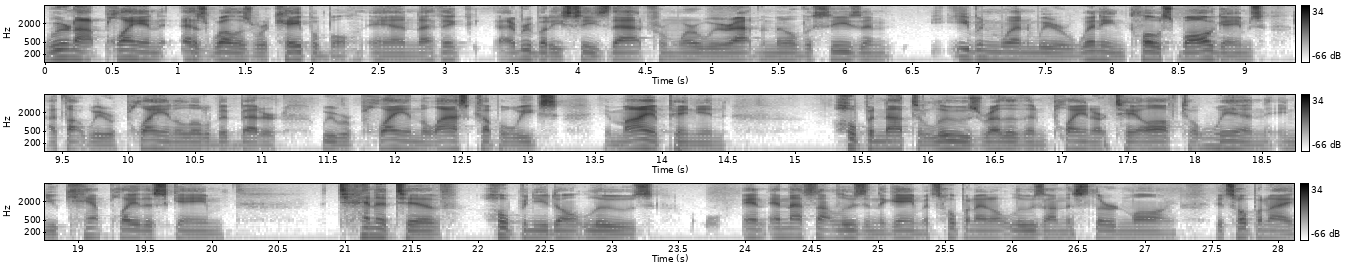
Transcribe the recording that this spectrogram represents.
we're not playing as well as we're capable. And I think everybody sees that from where we were at in the middle of the season. Even when we were winning close ball games, I thought we were playing a little bit better. We were playing the last couple weeks, in my opinion, hoping not to lose rather than playing our tail off to win. And you can't play this game tentative, hoping you don't lose. And and that's not losing the game. It's hoping I don't lose on this third and long. It's hoping I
